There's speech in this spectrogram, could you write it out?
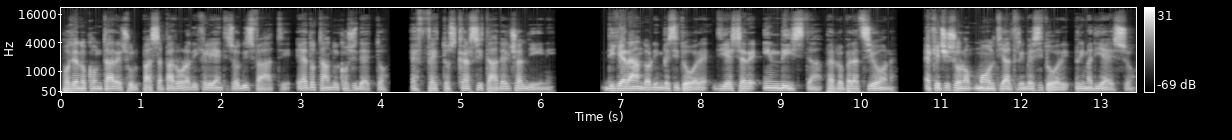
potendo contare sul passaparola di clienti soddisfatti e adottando il cosiddetto effetto scarsità del Cialdini, dichiarando all'investitore di essere in lista per l'operazione e che ci sono molti altri investitori prima di esso.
